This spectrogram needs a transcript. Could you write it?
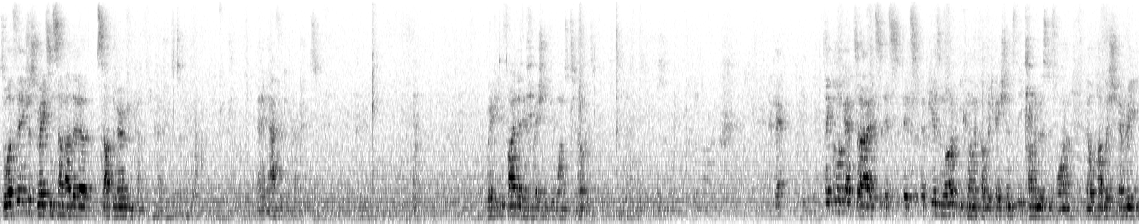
So what's the interest rates in some other South American countries? And in African countries? Where could you find that information if you wanted to know it? Okay. Take a look at, uh, it's, it's, it's, it appears in a lot of economic publications. The Economist is one. They'll publish every,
